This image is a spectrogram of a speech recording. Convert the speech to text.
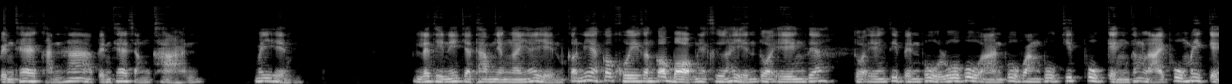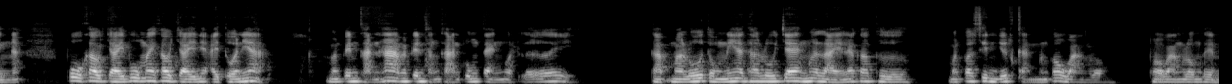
เป็นแค่ขันห้าเป็นแค่สังขารไม่เห็น และทีนี้จะทํำยังไงให้เห็น ก็เนี่ยก็คุยกันก็บอกเนี่ยคือให้เห็นตัวเองเนี่ย ตัวเองที่เป็นผู้รู้ผู้อ่านผู้ฟังผู้คิดผู้เก่งทั้งหลายผู้ไม่เก่งนะผู้เข้าใจผู้ไม่เข้าใจเนี่ยไอ้ตัวเนี้ยมันเป็นขันห้ามันเป็นสังขารปรุงแต่งหมดเลย กลับมารู้ตรงนี้ถ้ารู้แจ้งเมื่อไหร่แล้วก็คือ มันก็สิ้นยึดกันมันก็วางลง พอวางลงเสร็จ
